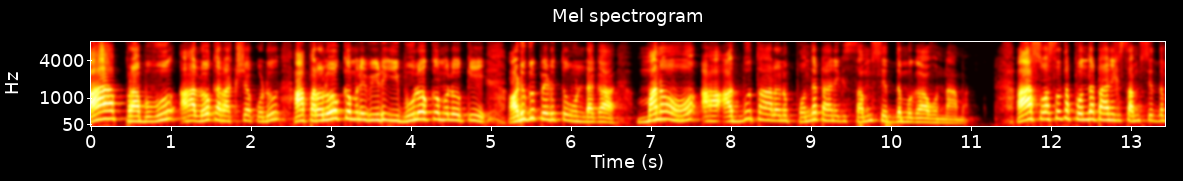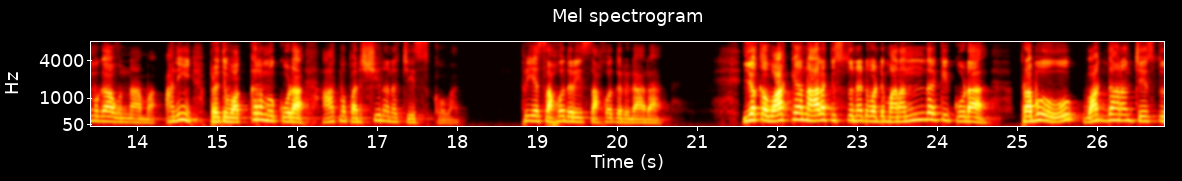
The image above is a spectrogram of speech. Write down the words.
ఆ ప్రభువు ఆ లోక రక్షకుడు ఆ పరలోకముని వీడు ఈ భూలోకములోకి అడుగు పెడుతూ ఉండగా మనం ఆ అద్భుతాలను పొందటానికి సంసిద్ధముగా ఉన్నామా? ఆ స్వస్థత పొందటానికి సంసిద్ధముగా ఉన్నామా? అని ప్రతి ఒక్కరము కూడా ఆత్మ పరిశీలన చేసుకోవాలి. ప్రియ సహోదరి సహోదరులారా ఈ యొక్క వాక్యాన్ని ఆలకిస్తున్నటువంటి మనందరికీ కూడా ప్రభు వాగ్దానం చేస్తూ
